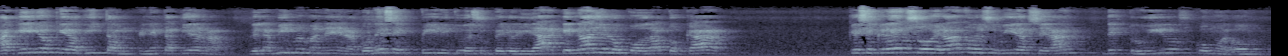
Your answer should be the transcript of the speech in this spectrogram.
Aquellos que habitan en esta tierra de la misma manera, con ese espíritu de superioridad que nadie los podrá tocar, que se creen soberanos de su vida, serán destruidos como Edom.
